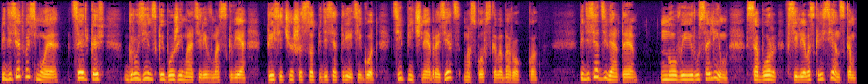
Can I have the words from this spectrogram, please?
58. Церковь Грузинской Божьей Матери в Москве, 1653 год. Типичный образец московского барокко. 59. -е. Новый Иерусалим, собор в селе Воскресенском,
